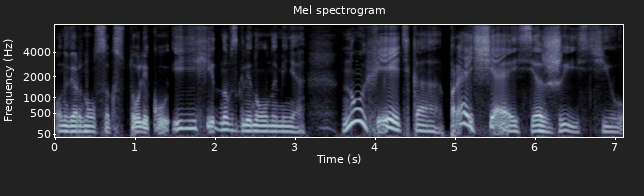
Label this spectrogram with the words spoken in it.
Он вернулся к столику и ехидно взглянул на меня. «Ну, Федька, прощайся с жизнью!»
